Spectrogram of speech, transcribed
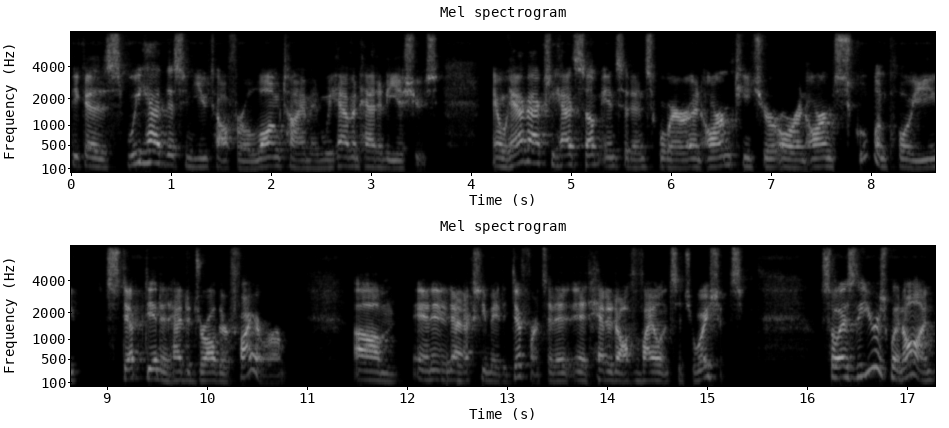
because we had this in Utah for a long time and we haven't had any issues. And we have actually had some incidents where an armed teacher or an armed school employee stepped in and had to draw their firearm. Um, and it actually made a difference and it, it, headed off violent situations. So as the years went on,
